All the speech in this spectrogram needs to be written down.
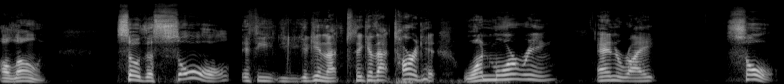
alone. So the soul, if you, again think of that target, one more ring and right soul,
